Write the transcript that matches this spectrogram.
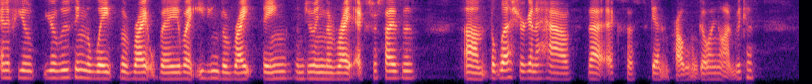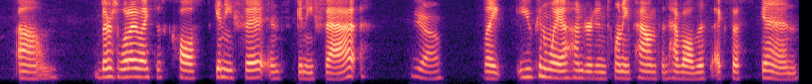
and if you you're losing the weight the right way by eating the right things and doing the right exercises, um, the less you're going to have that excess skin problem going on. Because um, there's what I like to call skinny fit and skinny fat. Yeah. Like, you can weigh 120 pounds and have all this excess skin,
